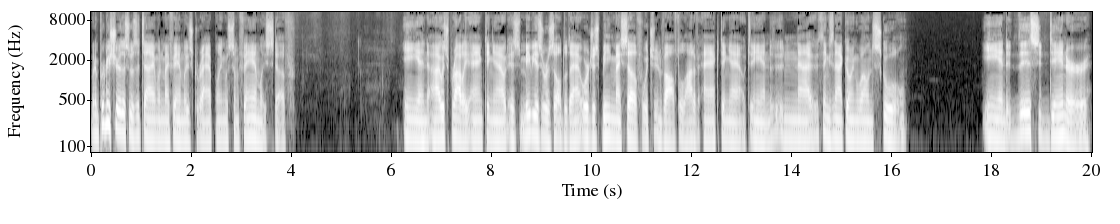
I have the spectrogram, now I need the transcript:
but I'm pretty sure this was a time when my family was grappling with some family stuff and I was probably acting out as maybe as a result of that, or just being myself, which involved a lot of acting out and not things not going well in school. And this dinner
